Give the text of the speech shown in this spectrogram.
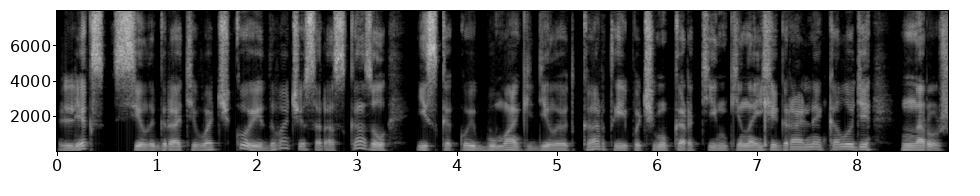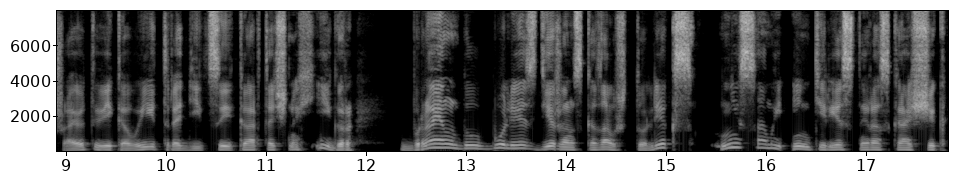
Лекс сел играть в очко и два часа рассказывал, из какой бумаги делают карты и почему картинки на их игральной колоде нарушают вековые традиции карточных игр. Брайан был более сдержан, сказав, что Лекс не самый интересный рассказчик.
